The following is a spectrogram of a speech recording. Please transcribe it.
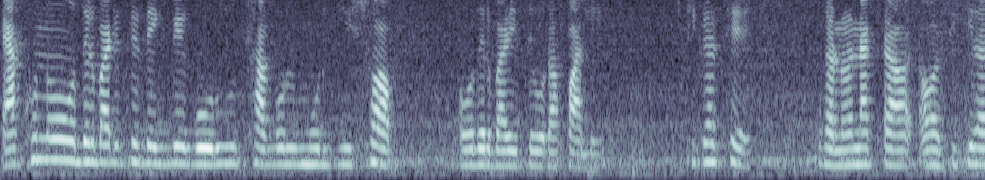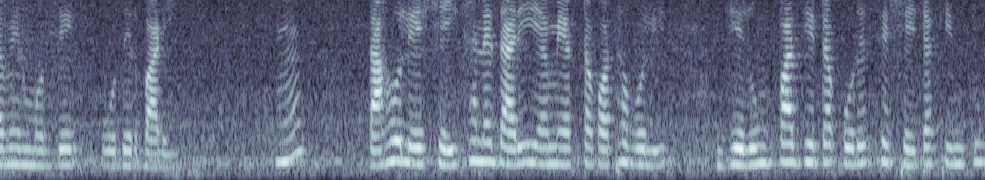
এখনও ওদের বাড়িতে দেখবে গরু, ছাগল, মুরগি সব ওদের বাড়িতে ওরা পালে। ঠিক আছে? কারণ একটা অজিগ্রামের মধ্যে ওদের বাড়ি। হুম? তাহলে সেইখানে দাঁড়িয়ে আমি একটা কথা বলি, যে রুম্পা যেটা করেছে সেইটা কিন্তু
